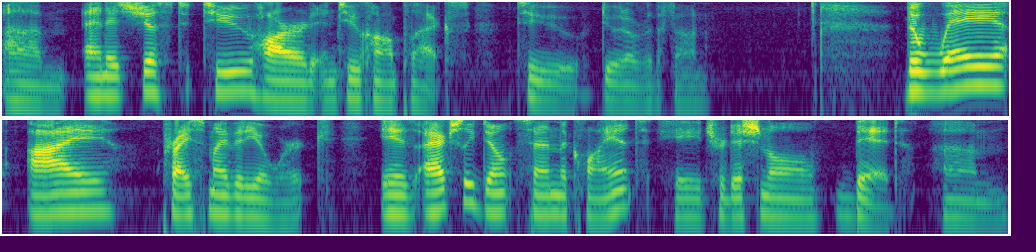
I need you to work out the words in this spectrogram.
Um, and it's just too hard and too complex to do it over the phone. The way I price my video work is I actually don't send the client a traditional bid, um,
